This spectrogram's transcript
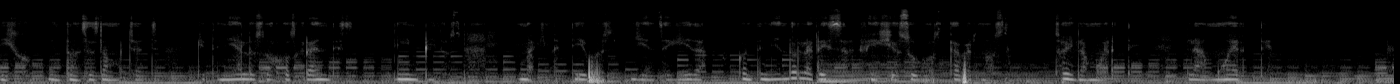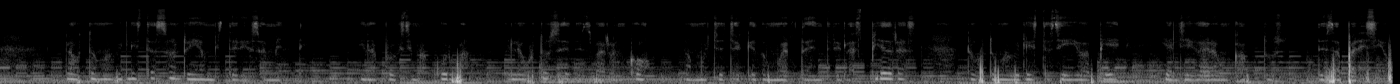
dijo entonces la muchacha, que tenía los ojos grandes, límpidos, imaginativos, y enseguida, conteniendo la risa, fingió su voz cavernosa. Soy la muerte, la muerte. La automovilista sonrió misteriosamente. En la próxima curva, el auto se desbarrancó. La muchacha quedó muerta entre las piedras. La automovilista siguió a pie y al llegar a un cactus desapareció.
